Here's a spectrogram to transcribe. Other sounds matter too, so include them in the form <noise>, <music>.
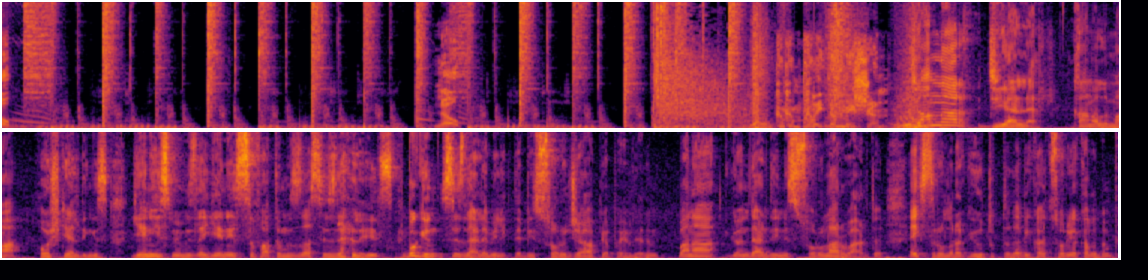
Nope. Nope. Complete the mission. Canlar, ciğerler. Kanalıma hoş geldiniz. Yeni ismimizle, yeni sıfatımızla sizlerleyiz. Bugün sizlerle birlikte bir soru cevap yapayım dedim. Bana gönderdiğiniz sorular vardı. Ekstra olarak YouTube'da da birkaç soru yakaladım.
